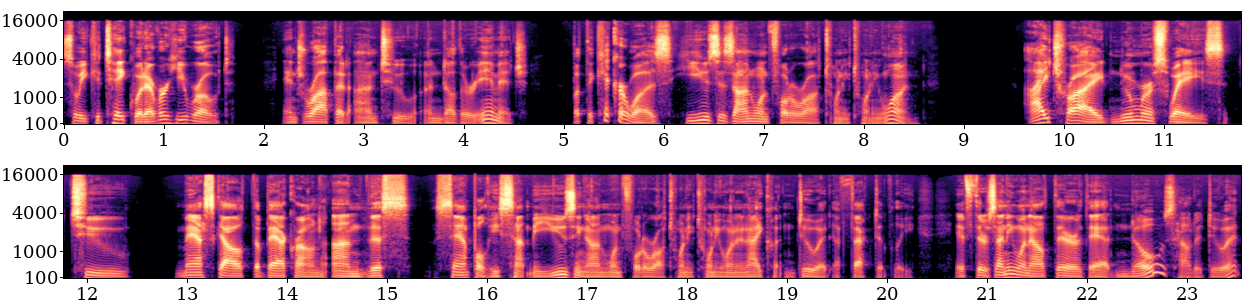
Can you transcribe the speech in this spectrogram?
so he could take whatever he wrote and drop it onto another image. But the kicker was he uses ON1 Photo Raw 2021. I tried numerous ways to mask out the background on this sample he sent me using ON1 Photo Raw 2021, and I couldn't do it effectively. If there's anyone out there that knows how to do it,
